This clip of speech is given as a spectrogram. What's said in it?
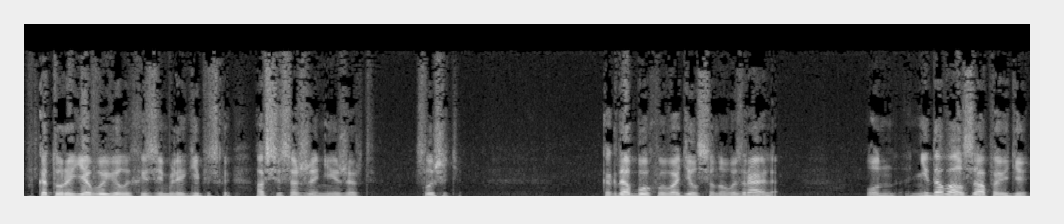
в который я вывел их из земли египетской, о всесожжении и жертве. Слышите? Когда Бог выводил сынов Израиля, Он не давал заповеди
